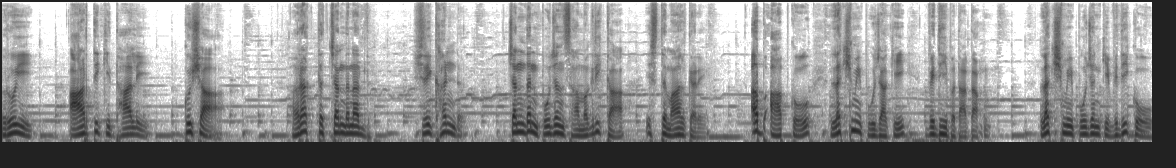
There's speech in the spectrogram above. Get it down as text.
रुई, आरती की थाली, कुशा रक्त चंदनद, श्रीखंड, चंदन पूजन सामग्री का इस्तेमाल करें। अब आपको लक्ष्मी पूजा की विधि बताता हूँ। लक्ष्मी पूजन की विधि को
